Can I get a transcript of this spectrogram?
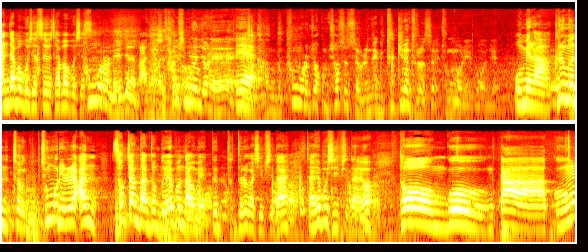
안 잡아보셨어요 잡아보셨어요 풍물은 예전에 많이 한 하셨어요. 30년 전에 예. 그 풍물을 조금 쳤었어요. 그런데 그 듣기는 들었어요. 중머리 뭐 이제 오메나 그러면 저 중머리를 한 석장단 정도 해본 다음에 드, 더 들어가십시다 자 해보십시다요 덩궁 딱궁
